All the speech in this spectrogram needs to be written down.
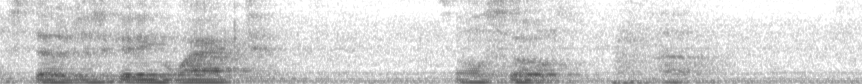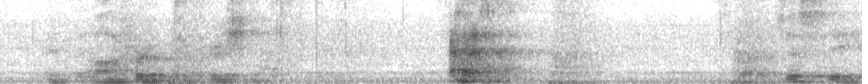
instead of just getting whacked. It's also uh, it's offering to Krishna. so just see.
